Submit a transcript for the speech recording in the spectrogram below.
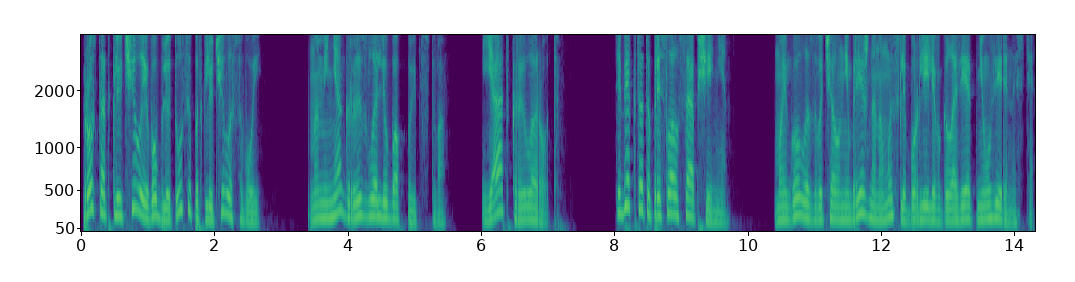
Просто отключила его Bluetooth и подключила свой. Но меня грызло любопытство. Я открыла рот. «Тебе кто-то прислал сообщение». Мой голос звучал небрежно, но мысли бурлили в голове от неуверенности.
